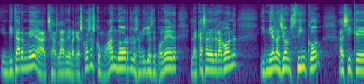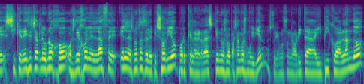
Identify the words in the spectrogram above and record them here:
invitarme a charlar de varias cosas como Andor, Los Anillos de Poder, La Casa del Dragón, Indiana Jones 5. Así que si queréis echarle un ojo, os dejo el enlace en las notas del episodio porque la verdad es que nos lo pasamos muy bien. Estuvimos una horita y pico hablando,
